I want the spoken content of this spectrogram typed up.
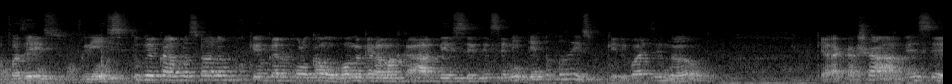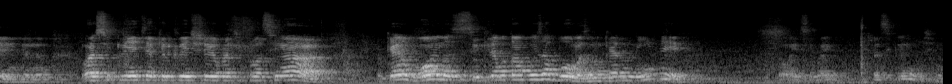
a fazer isso. O cliente, se tu vê o cara fala assim, ah não, porque eu quero colocar um home, eu quero a marca A, B, C, D, C, nem tenta fazer isso, porque ele vai dizer não, quero a caixa A, B, C, entendeu? Agora se o cliente, aquele cliente chega para ti e fala assim, ah, eu quero home, mas eu queria botar uma coisa boa, mas eu não quero nem ver. Então aí você vai para esse cliente. Né?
